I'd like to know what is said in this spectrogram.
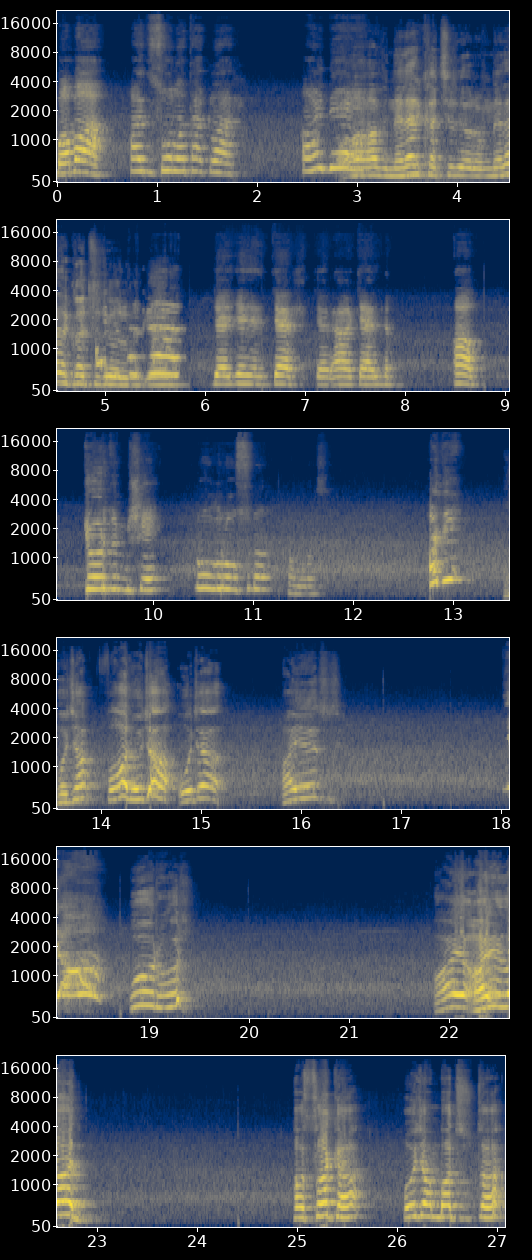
Baba hadi son ataklar. Haydi. Abi neler kaçırıyorum neler kaçırıyorum. Gel gel gel gel gel Aa, geldim. Al. Gördün bir şey. Ne olur olsun o. Olmaz. Hadi. Hocam faal hoca hoca. Hayır. Ya. Vur vur. Hayır hayır lan. Hasaka. Hocam Batistuta.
